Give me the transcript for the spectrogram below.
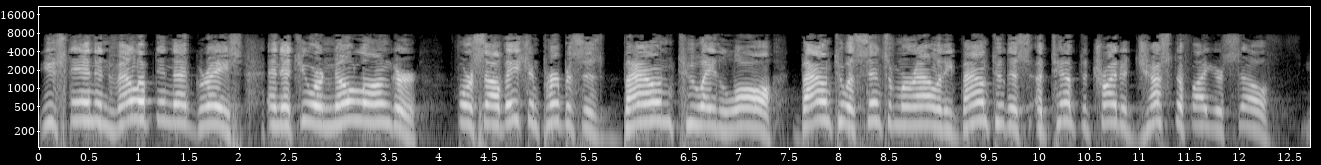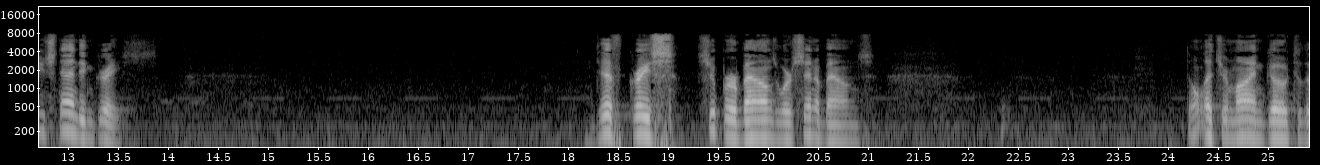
You stand enveloped in that grace, and that you are no longer, for salvation purposes, bound to a law, bound to a sense of morality, bound to this attempt to try to justify yourself. You stand in grace. And If grace superabounds where sin abounds, don't let your mind go to the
